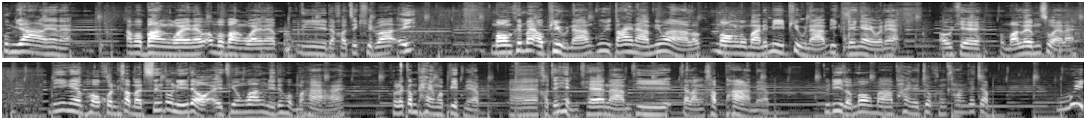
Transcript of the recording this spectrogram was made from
พุ่มหญ้าเลยนะ เอามาบังไว้นะครับเอามาบังไว้นะครับนี่เดี๋ยวเขาจะคิดว่า เอ้ยมองขึ้นไปเอาผิวน้ำกูอยู่ใต้น้ำนี่หว่าแล้วมองลงมานี่มีผิวน้ำอีกได้ไงวะเนี่ยโอเค ผมว่าเริ่มสวยแล้วนี่ไงพอคนขับมาซึ่งตรงนี้เดี๋ยวไอ้ที่ว่างๆนี้ที่ผมมาหาคนละกำแพงมาปิดเนี่ยอ่าเขาจะเห็นแค่น้ำที่กำลังขับผ่านเนี่ยครับดูดิเรามองมาผ่านกระจกข้างๆ ก็จะอุ้ย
